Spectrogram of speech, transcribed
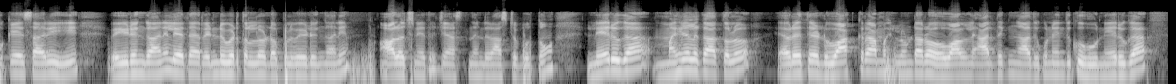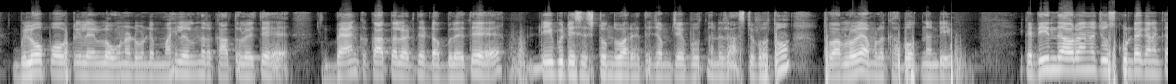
ఒకేసారి వేయడం కానీ లేదా రెండు విడతల్లో డబ్బులు వేయడం కానీ ఆలోచన అయితే చేస్తుందండి రాష్ట్ర ప్రభుత్వం. నేరుగా మహిళల ఖాతాలో ఎవరైతే డ్వాక్రా మహిళలు ఉంటారో వాళ్ళని ఆర్థికంగా ఆదుకునేందుకు నేరుగా బిలో పవర్టీ లైన్లో ఉన్నటువంటి మహిళలందరి ఖాతాలో అయితే బ్యాంక్ ఖాతాలో అయితే డబ్బులు అయితే డీబీటీ సిస్టమ్ ద్వారా అయితే జమ చేయబోతుందండి రాష్ట్ర ప్రభుత్వం. త్వరలోనే అమలు కాబోతుందండి. ఇక దీని ఎవరైనా చూసుకుంటే కనుక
